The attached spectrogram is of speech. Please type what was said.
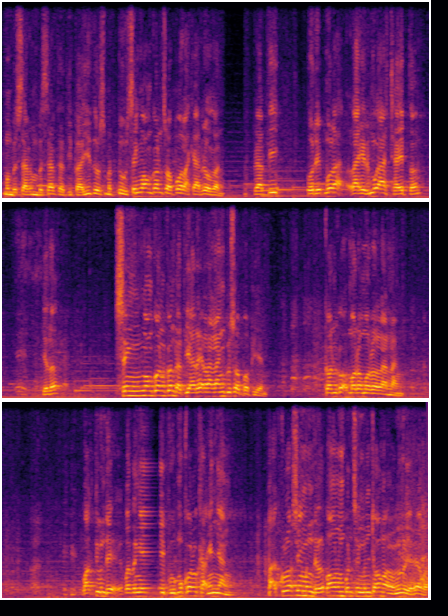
membesar membesar dari bayi terus metu sing ngongkon sapa lah karo kon berarti uripmu lahirmu ajaib toh ya toh Sing ngongkon kon dadi arek lanang ku sapa biyen? Kon kok moro-moro lanang. Waktu ndek wetenge ibumu kono gak ngenyang. Pak kula sing mendel pun sing mencongol ngono ya apa?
